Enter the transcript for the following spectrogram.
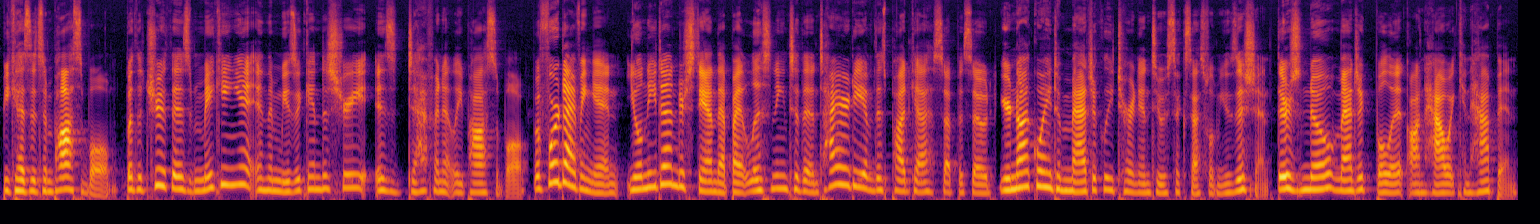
because it's impossible. But the truth is, making it in the music industry is definitely possible. Before diving in, you'll need to understand that by listening to the entirety of this podcast episode, you're not going to magically turn into a successful musician. There's no magic bullet on how it can happen.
